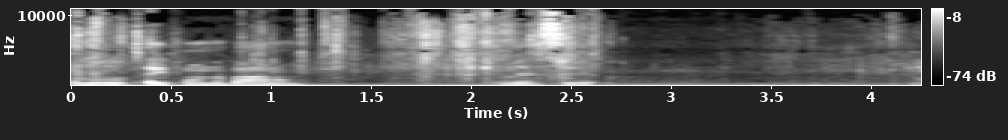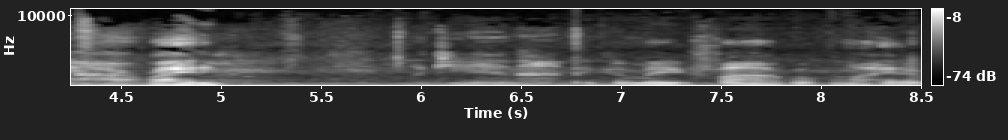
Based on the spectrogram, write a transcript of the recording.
a little tape on the bottom. And that's it. Alrighty. Again, I think I made five of them. I had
